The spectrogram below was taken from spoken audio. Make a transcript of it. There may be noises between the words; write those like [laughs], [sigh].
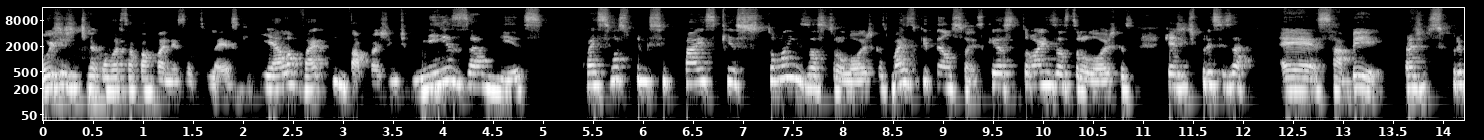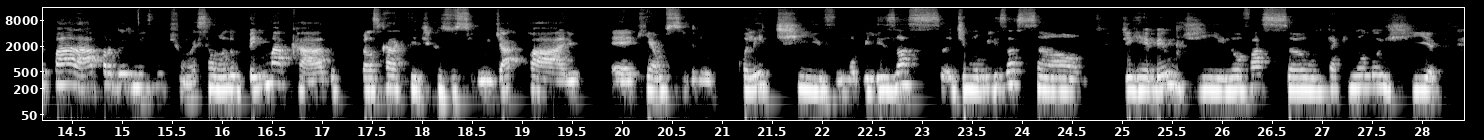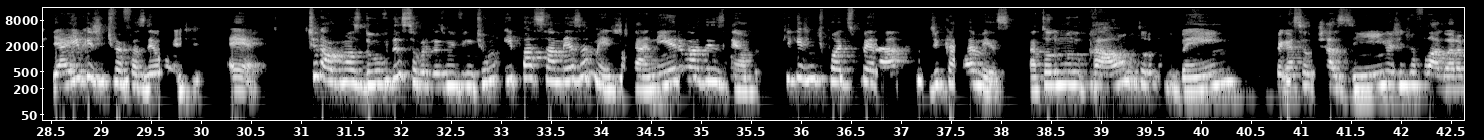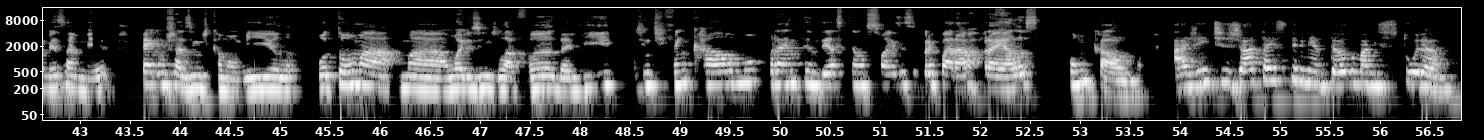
Hoje a gente vai conversar com a Vanessa Tuleski e ela vai contar para a gente, mês a mês, quais são as principais questões astrológicas, mais do que tensões, questões astrológicas que a gente precisa é, saber para a gente se preparar para 2021. Esse é um ano bem marcado pelas características do signo de Aquário, é, que é um signo coletivo, mobilização, de mobilização, de rebeldia, inovação, tecnologia. E aí o que a gente vai fazer hoje é tirar algumas dúvidas sobre 2021 e passar mês a mês, de janeiro a dezembro. O que, que a gente pode esperar de cada mês? Tá todo mundo calmo, todo mundo bem, pegar seu chazinho, a gente vai falar agora mês a mês. Pega um chazinho de camomila, ou toma uma, um óleozinho de lavanda ali. A gente vem calmo para entender as tensões e se preparar para elas com calma. A gente já está experimentando uma mistura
